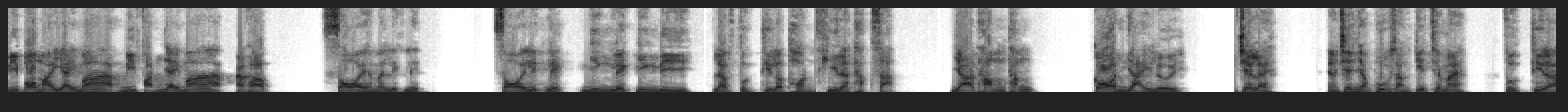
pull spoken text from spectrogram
มีเป้าหมายใหญ่มาก มีฝันใหญ่มากนะครับ ซอยให้มันเล็กๆ ซอยเล็กๆ ยิ่งเล็กยิ่งดี แล้วฝึกทีละท่อนทีละทักษะ อย่าทำทั้งก้อนใหญ่เลย เช่นอะไร อย่างเช่นอย่างพูดภาษาอังกฤษใช่ไหมฝึกทีละ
